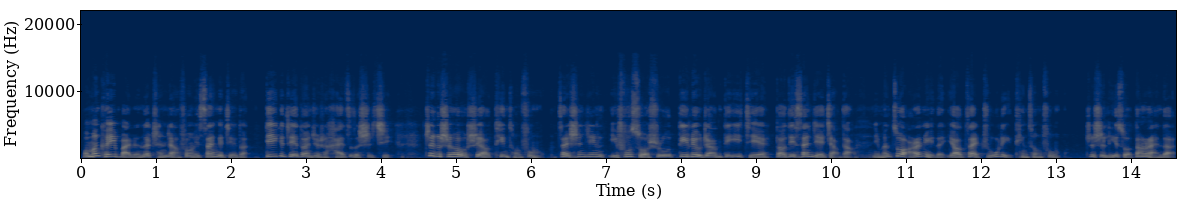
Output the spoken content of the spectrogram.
我们可以把人的成长分为三个阶段。第一个阶段就是孩子的时期，这个时候是要听从父母。在圣经以弗所书第六章第一节到第三节讲到，你们做儿女的要在主里听从父母，这是理所当然的。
